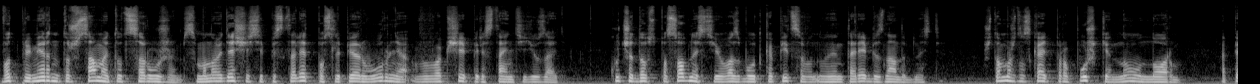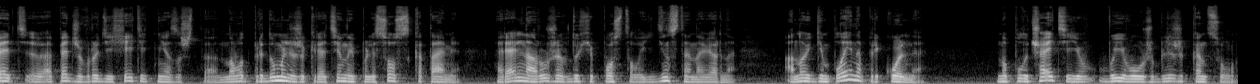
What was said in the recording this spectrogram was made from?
Вот примерно то же самое тут с оружием. Самонаводящийся пистолет после первого уровня вы вообще перестанете юзать. Куча доп. способностей у вас будут копиться в инвентаре без надобности. Что можно сказать про пушки? Ну, норм. Опять, э, опять же, вроде хейтить не за что. Но вот придумали же креативный пылесос с котами. Реально оружие в духе постола. Единственное, наверное, оно и геймплейно прикольное. Но получаете вы его уже ближе к концу.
